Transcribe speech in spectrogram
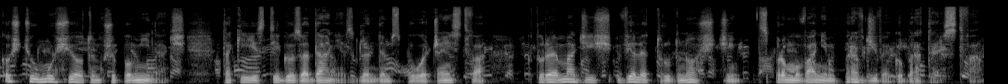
Kościół musi o tym przypominać. Takie jest jego zadanie względem społeczeństwa, które ma dziś wiele trudności z promowaniem prawdziwego braterstwa.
